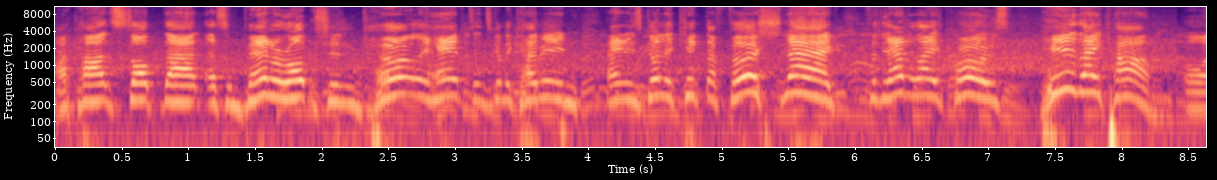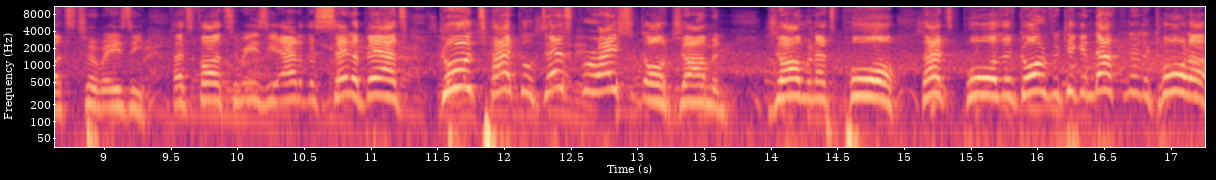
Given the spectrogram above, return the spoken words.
I can't stop that. That's a better option. Curtly Hampton's going to come in and he's going to kick the first snag for the Adelaide Crows. Here they come. Oh, it's too easy. That's far too easy. Out of the centre bounce. Good tackle. Desperation. Oh, Jarman. Jarman, that's poor. That's poor. They've gone from kicking nothing in the corner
